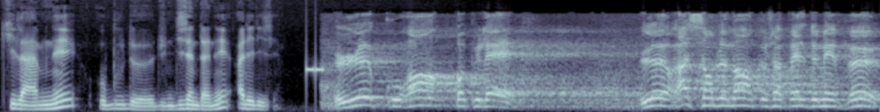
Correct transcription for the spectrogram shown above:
qui l'a amené au bout d'une dizaine d'années à l'Élysée. Le courant populaire, le rassemblement que j'appelle de mes voeux,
